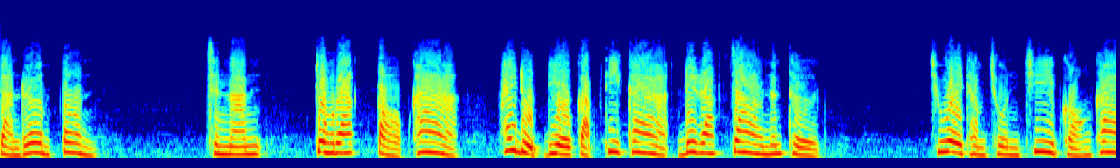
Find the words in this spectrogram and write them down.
การเริ่มต้น ฉะนั้นจงรักตอบข้า ให้ดุดเดียวกับที่ข้าได้รักเจ้านั้นเถิด ช่วยทำชนชีพของข้า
